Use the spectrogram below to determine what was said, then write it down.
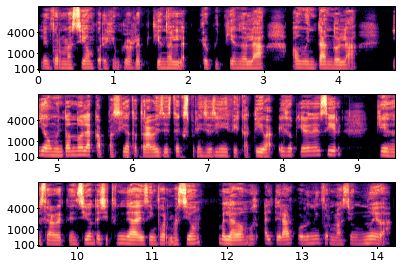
la información, por ejemplo, repitiéndola, repitiéndola aumentándola, y aumentando la capacidad a través de esta experiencia significativa. Eso quiere decir que nuestra retención de ciertas unidades de información la vamos a alterar por una información nueva.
